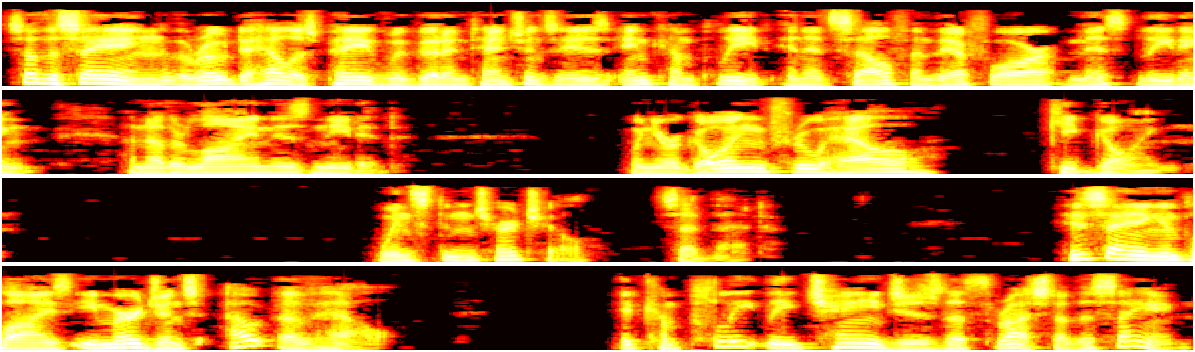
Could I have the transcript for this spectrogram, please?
So the saying, the road to hell is paved with good intentions, is incomplete in itself and therefore misleading. Another line is needed. When you're going through hell, keep going. Winston Churchill said that. His saying implies emergence out of hell. It completely changes the thrust of the saying.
